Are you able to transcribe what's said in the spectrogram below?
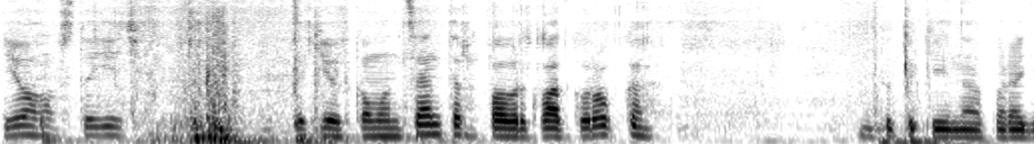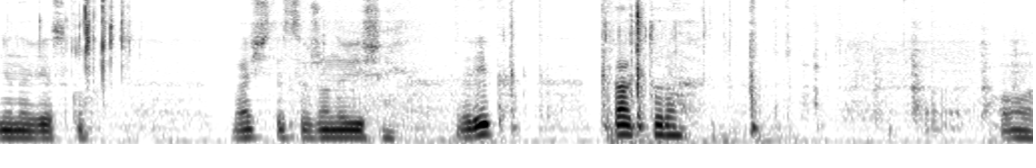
Його стоїть. Такий от Center, PowerQuad коробка. Тут такий на передню навіску. Бачите, це вже новіший рік трактора. О.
